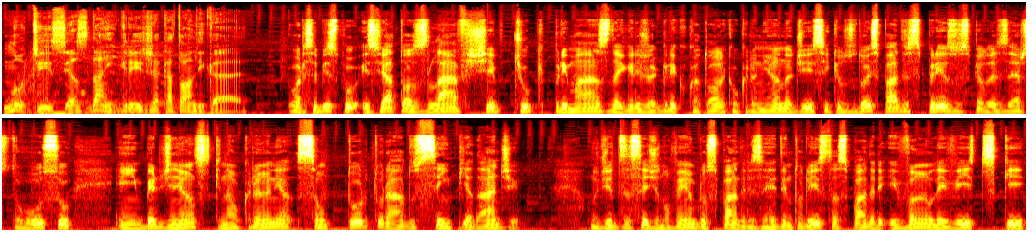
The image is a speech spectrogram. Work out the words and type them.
Notícias da Igreja Católica. O arcebispo Sviatoslav Shevchuk, primaz da Igreja Greco-Católica Ucraniana, disse que os dois padres presos pelo exército russo em Berdyansk, na Ucrânia, são torturados sem piedade. No dia 16 de novembro, os padres redentoristas, padre Ivan Levitsky,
